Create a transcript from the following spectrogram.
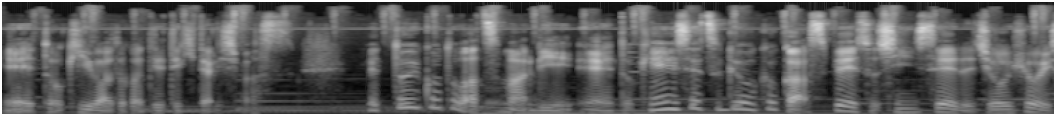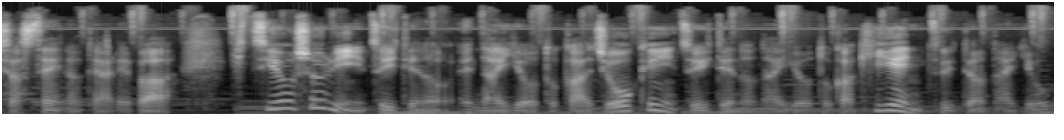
えーと、キーワードが出てきたりします。えということは、つまり、えーと、建設業許可スペース申請で上表示させたいのであれば、必要書類についての内容とか、条件についての内容とか、期限についての内容、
